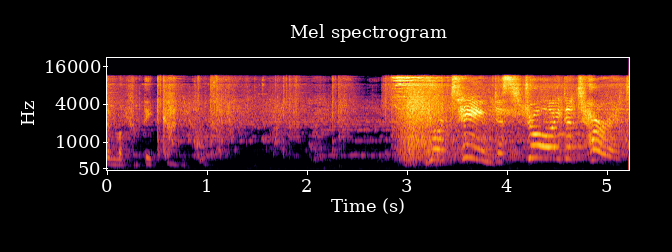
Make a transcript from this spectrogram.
akan. Your team destroyed a turret.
